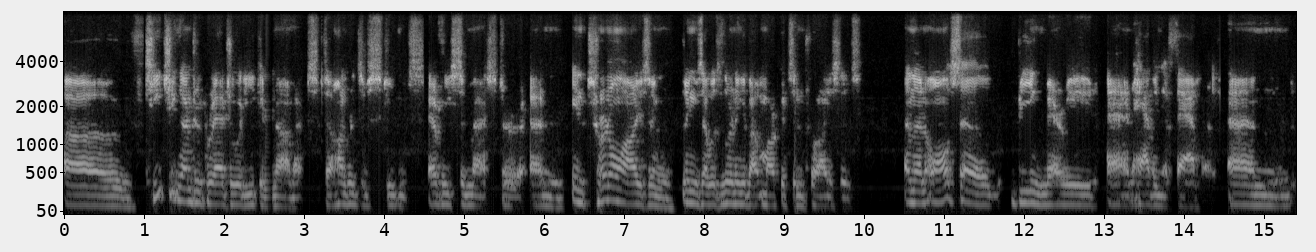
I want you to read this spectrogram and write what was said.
of teaching undergraduate economics to hundreds of students every semester and internalizing things I was learning about markets and prices. And then also being married and having a family. And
